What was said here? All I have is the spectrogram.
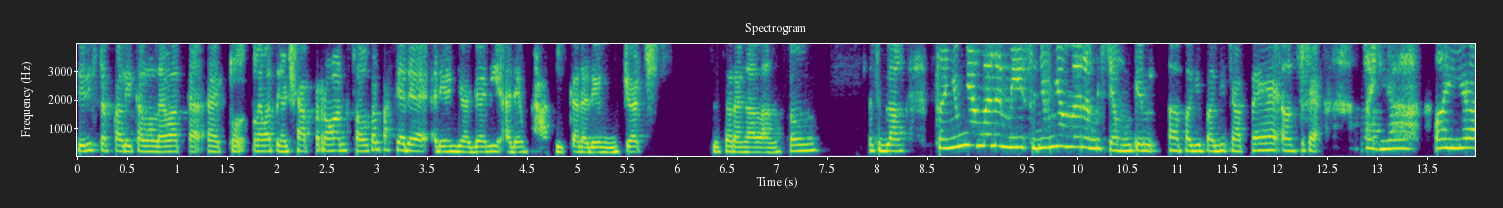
Jadi setiap kali kalau lewat eh, lewat dengan chaperon, selalu kan pasti ada ada yang jaga nih, ada yang perhatikan, ada yang judge secara nggak langsung. Terus bilang, senyumnya mana Miss? Senyumnya mana Miss? Yang mungkin uh, pagi-pagi capek, langsung kayak, oh iya, oh iya,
